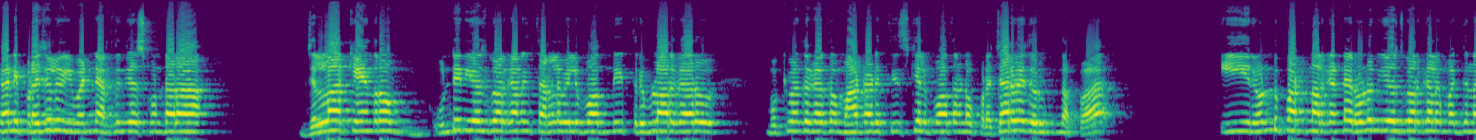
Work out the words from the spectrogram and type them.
కానీ ప్రజలు ఇవన్నీ అర్థం చేసుకుంటారా? జిల్లా కేంద్రం ఉండి నియోజకవర్గానికి తరలి వెళ్ళిపోతుంది. త్రిపుల్ ఆర్ గారు ముఖ్యమంత్రి గారితో మాట్లాడి తీసుకెళ్ళిపోతారని ఒక ప్రచారమే జరుగుతుంది తప్ప ఈ రెండు పట్టణాల కంటే రెండు నియోజకవర్గాల మధ్యన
